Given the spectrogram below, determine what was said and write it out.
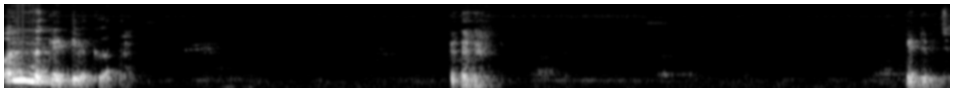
ഒന്ന് കെട്ടി വെക്കുക. കെട്ടിവെച്ചു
